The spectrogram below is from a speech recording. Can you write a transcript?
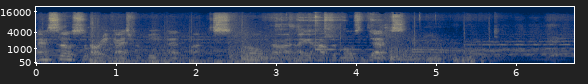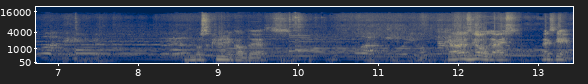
I'm so sorry, guys, for being that much. Oh god, I have the most deaths. The most critical deaths. Now let's go, guys. Next game.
